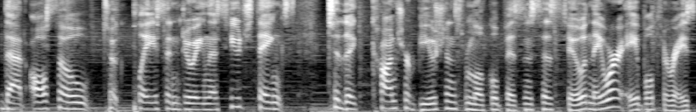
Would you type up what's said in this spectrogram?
that also took place in doing this. Huge thanks to the contributions from local businesses too, and they were able to raise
